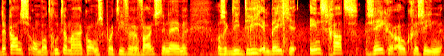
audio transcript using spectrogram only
de kans om wat goed te maken, om sportieve revanche te nemen. Als ik die drie een beetje inschat, zeker ook gezien eh,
